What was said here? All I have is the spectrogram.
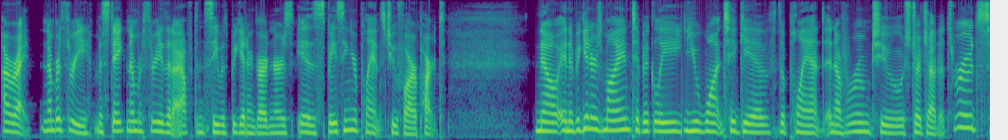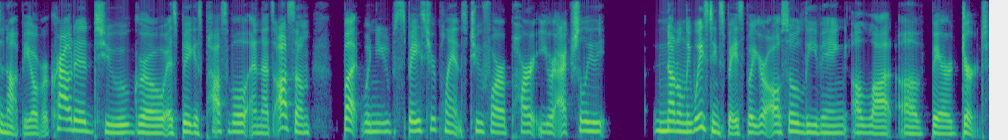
All right, number three, mistake number three that I often see with beginner gardeners is spacing your plants too far apart. Now, in a beginner's mind, typically you want to give the plant enough room to stretch out its roots, to not be overcrowded, to grow as big as possible, and that's awesome. But when you space your plants too far apart, you're actually not only wasting space, but you're also leaving a lot of bare dirt.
